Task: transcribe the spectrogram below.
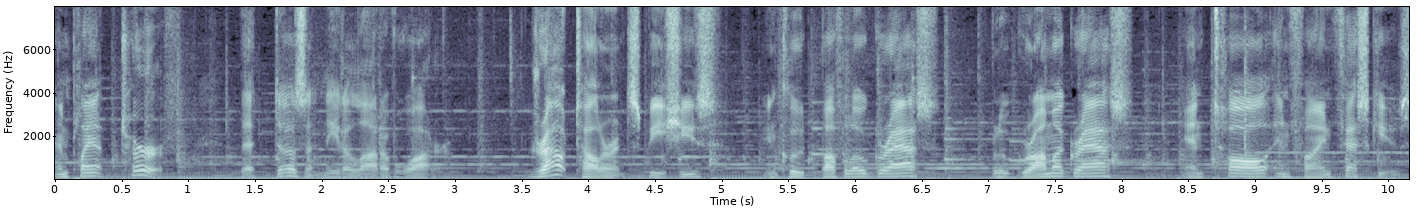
and plant turf that doesn't need a lot of water. Drought-tolerant species include buffalo grass, blue grama grass, and tall and fine fescues.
